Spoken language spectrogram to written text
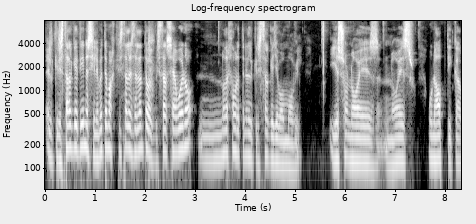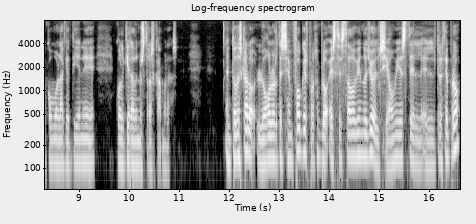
el cristal que tiene, si le mete más cristales delante o el cristal sea bueno, no dejamos de tener el cristal que lleva un móvil. Y eso no es, no es una óptica como la que tiene cualquiera de nuestras cámaras. Entonces, claro, luego los desenfoques, por ejemplo, este he estado viendo yo, el Xiaomi este, el, el 13 Pro,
